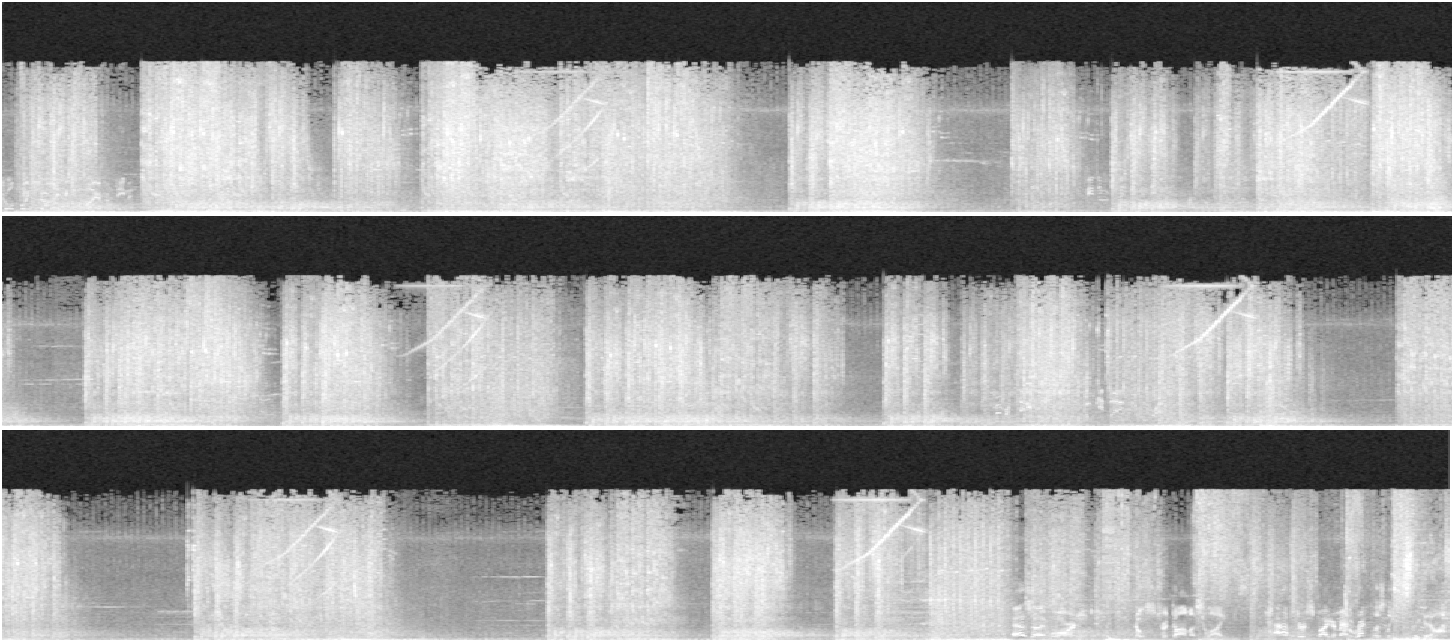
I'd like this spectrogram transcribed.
control point Charlie. We can fire from demons. As I Nostradamus-like, after Spider-Man recklessly Sleep it off.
